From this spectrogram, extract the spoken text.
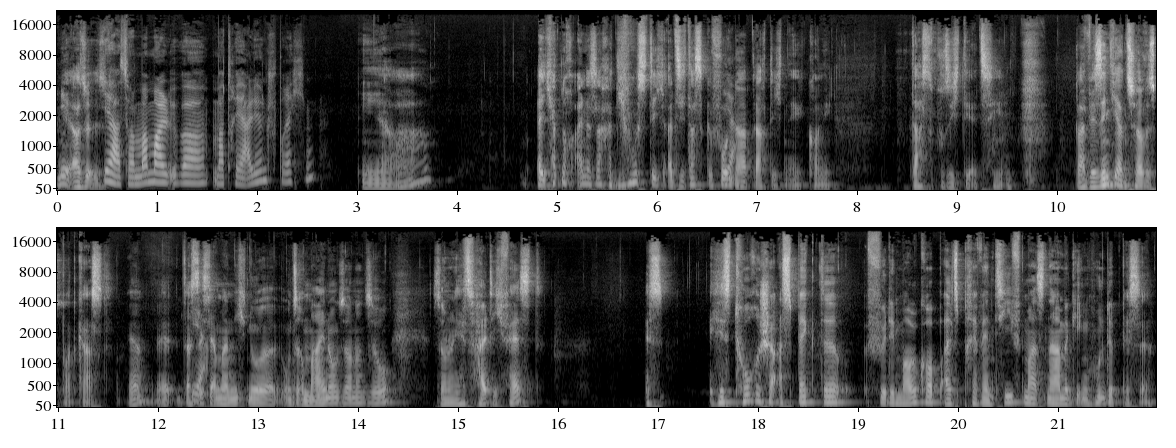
Nee, also ja, sollen wir mal über Materialien sprechen? Ja, ich habe noch eine Sache, die musste ich, als ich das gefunden ja. habe, dachte ich, nee, Conny, das muss ich dir erzählen. Weil wir sind ja ein Service-Podcast. Ja? Äh, das ja. ist ja mal nicht nur unsere Meinung, sondern so, sondern jetzt halte ich fest, es, historische Aspekte für den Maulkorb als Präventivmaßnahme gegen Hundebisse.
